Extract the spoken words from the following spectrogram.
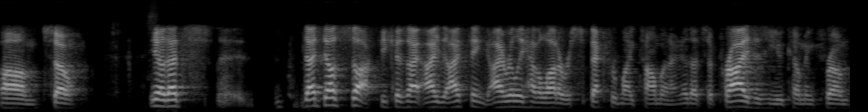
Um, so, you know, that's that does suck because I, I, I think I really have a lot of respect for Mike Tomlin. I know that surprises you coming from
